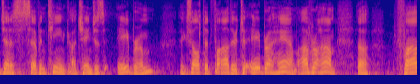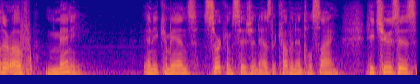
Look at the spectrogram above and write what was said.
Genesis 17, God changes Abram, exalted father, to Abraham, Avraham, the father of many. And he commands circumcision as the covenantal sign. He chooses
